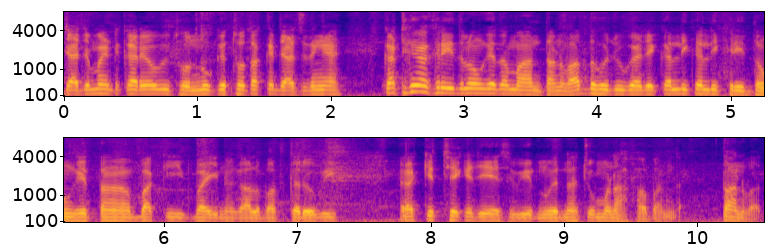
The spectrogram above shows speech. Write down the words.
ਜੱਜਮੈਂਟ ਕਰਿਓ ਵੀ ਤੁਹਾਨੂੰ ਕਿੱਥੋਂ ਤੱਕ ਜੱਜਦੀਆਂ ਇਕੱਠੀਆਂ ਖਰੀਦ ਲਓਗੇ ਤਾਂ ਮਾਨਤਨ ਵੱਧ ਹੋ ਜਾਊਗਾ। ਜੇ ਕੱਲੀ ਕੱਲੀ ਖਰੀਦੋਗੇ ਤਾਂ ਬਾਕੀ ਬਾਈ ਨਾਲ ਗੱਲਬਾਤ ਕਰਿਓ ਵੀ ਕਿੱਥੇ ਕਿ ਜੇ ਇਸ ਵੀਰ ਨੂੰ ਇਹਨਾਂ ਚੋਂ ਮੁਨਾਫਾ ਬਣਦਾ। ਧੰਨਵਾਦ।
